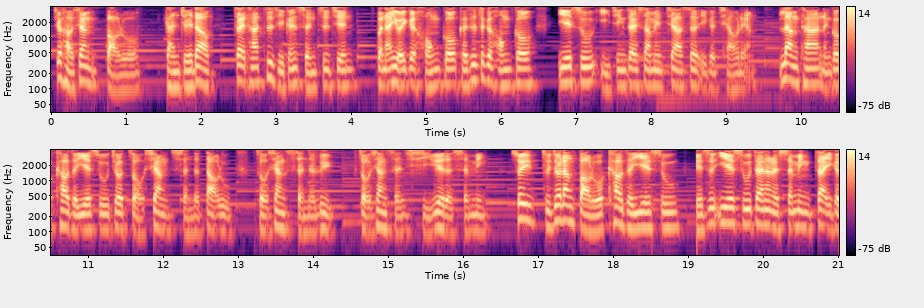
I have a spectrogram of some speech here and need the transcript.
就好像保罗感觉到，在他自己跟神之间本来有一个鸿沟，可是这个鸿沟，耶稣已经在上面架设一个桥梁，让他能够靠着耶稣就走向神的道路，走向神的律，走向神喜悦的生命。所以主就让保罗靠着耶稣，也是耶稣在他的生命在一个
